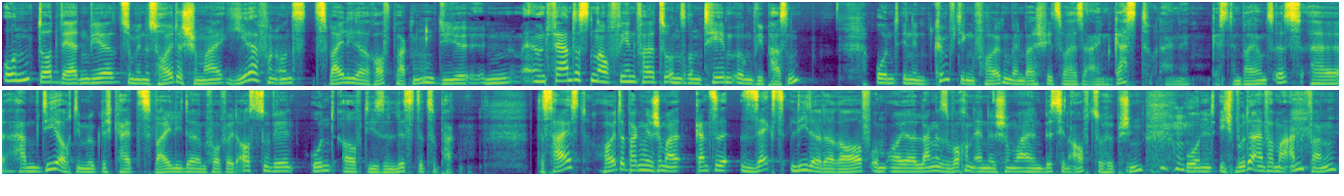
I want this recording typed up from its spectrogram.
Und dort werden wir zumindest heute schon mal jeder von uns zwei Lieder raufpacken, die im entferntesten auf jeden Fall zu unseren Themen irgendwie passen. Und in den künftigen Folgen, wenn beispielsweise ein Gast oder eine Gästin bei uns ist, äh, haben die auch die Möglichkeit, zwei Lieder im Vorfeld auszuwählen und auf diese Liste zu packen. Das heißt, heute packen wir schon mal ganze sechs Lieder darauf, um euer langes Wochenende schon mal ein bisschen aufzuhübschen. Und ich würde einfach mal anfangen.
